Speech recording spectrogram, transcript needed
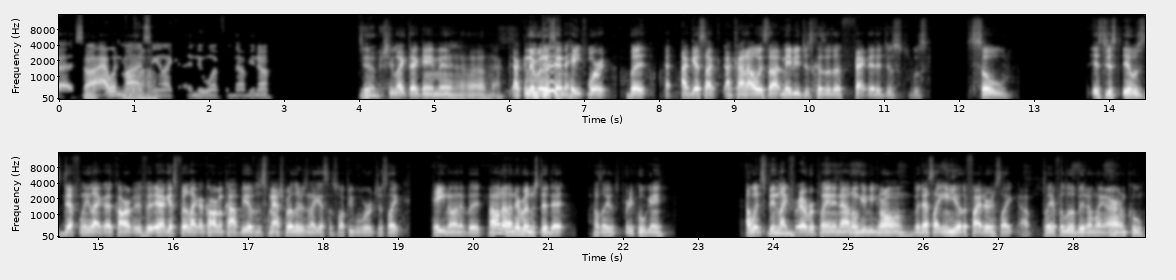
best. So Mm, I, I wouldn't mind nah. seeing like a new one from them, you know. Yeah. I actually like that game, man. Uh, I, I can never understand the hate for it, but I, I guess I, I kind of always thought maybe just because of the fact that it just was so. It's just it was definitely like a carbon. I guess felt like a carbon copy of the Smash Brothers, and I guess that's why people were just like hating on it. But I don't know. I never understood that. I was like, it's a pretty cool game. I wouldn't spend like Mm. forever playing it now. Don't get me wrong, but that's like any other fighter. It's like I'll play it for a little bit. I'm like, all right, I'm cool.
